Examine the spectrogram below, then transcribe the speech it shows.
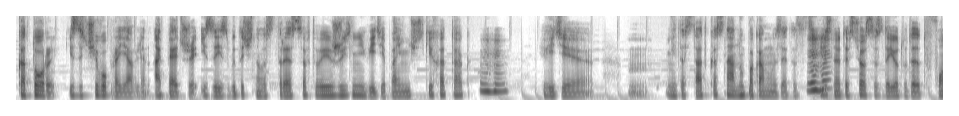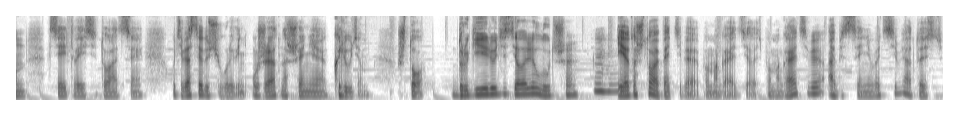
который из-за чего проявлен? Опять же, из-за избыточного стресса в твоей жизни в виде панических атак, Мгм. в виде недостатка сна. Ну, пока мы за это зацепились, Мгм. но это все создает вот этот фон всей твоей ситуации. У тебя следующий уровень уже отношение к людям. Что? Другие люди сделали лучше. Мгм. И это что опять тебе помогает делать? Помогает тебе обесценивать себя. То есть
